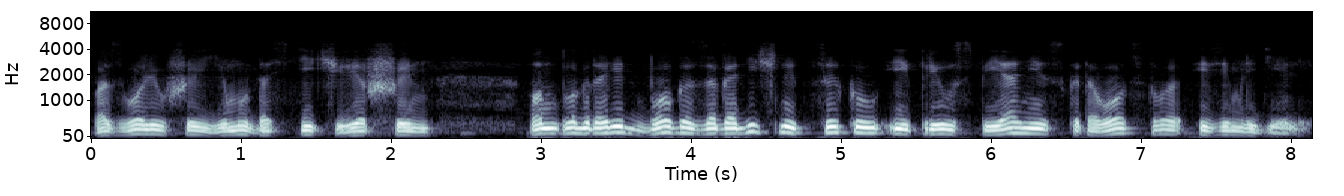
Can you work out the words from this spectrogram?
позволившие ему достичь вершин. Он благодарит Бога за годичный цикл и преуспеяние скотоводства и земледелия.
